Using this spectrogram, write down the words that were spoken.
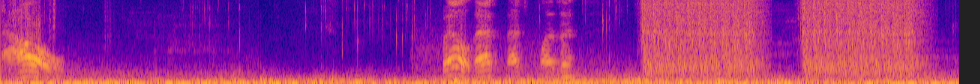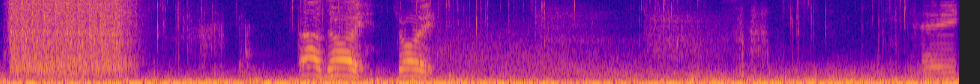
Ow. Well, that that's pleasant. Oh, joy, joy. Okay.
